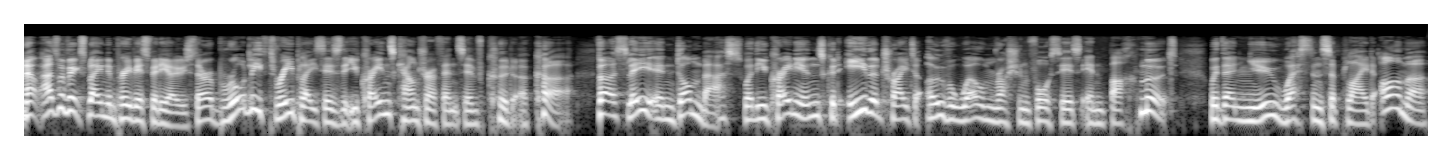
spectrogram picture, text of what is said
Now, as we've explained in previous videos, there are broadly three places that Ukraine's counteroffensive could occur. Firstly, in Donbass, where the Ukrainians could either try to overwhelm Russian forces in Bakhmut with their new Western supplied armor,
